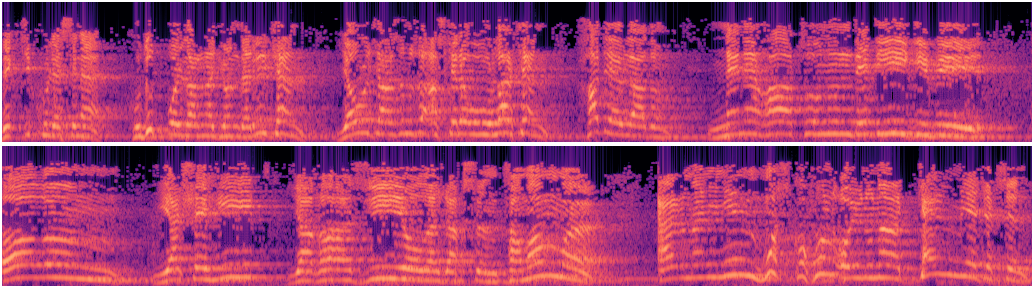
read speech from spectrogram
Bekçi Kulesi'ne, hudut boylarına gönderirken, yavrucağızımızı askere uğurlarken, hadi evladım, Nene Hatun'un dediği gibi, oğlum ya şehit ya gazi olacaksın tamam mı? Ermeninin Moskov'un oyununa gelmeyeceksin.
